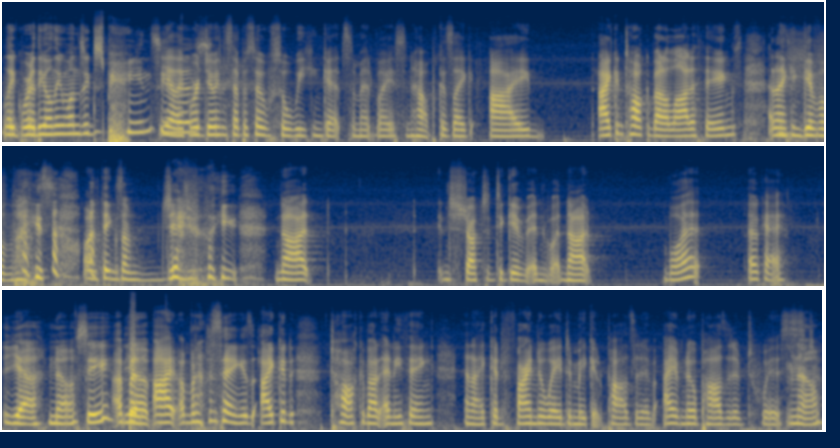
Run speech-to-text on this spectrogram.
like we're the only ones experiencing. yeah, like we're doing this episode so we can get some advice and help because like I I can talk about a lot of things and I can give advice on things I'm genuinely not instructed to give and not what okay Yeah, no, see, Uh, but yeah, I what I'm saying is I could talk about anything and I could find a way to make it positive I have no positive twist No.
